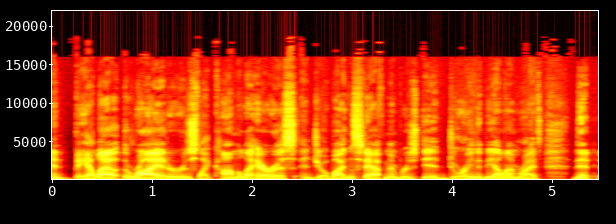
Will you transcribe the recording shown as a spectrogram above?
and bail out the rioters like Kamala Harris and Joe Biden staff members did during the BLM riots, that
